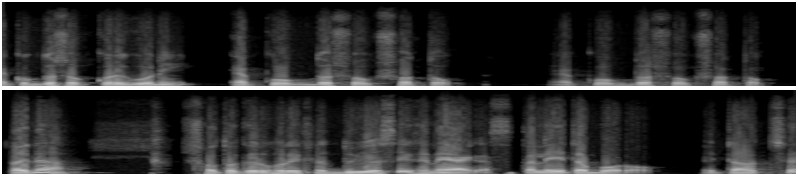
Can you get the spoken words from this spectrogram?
একক দশক করে গণি, একক দশক শতক, একক দশক শতক, তাই না? শতকের ঘরে এখানে দুই আছে, এখানে এক আছে, তাহলে এটা বড়। এটা হচ্ছে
